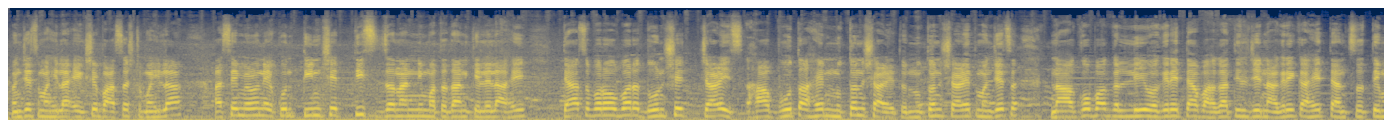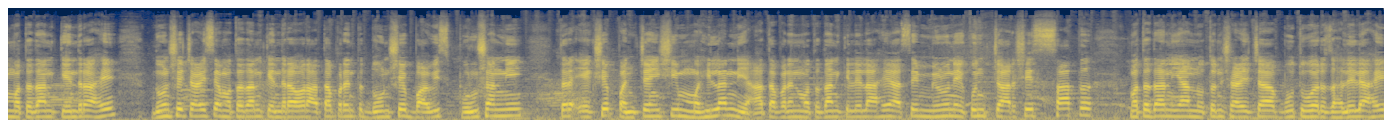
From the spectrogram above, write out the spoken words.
म्हणजेच महिला एकशे बासष्ट महिला असे मिळून एकूण तीनशे तीस जणांनी मतदान केलेलं आहे. त्याचबरोबर दोनशे चाळीस हा बूथ आहे नूतन शाळेत. नूतन शाळेत म्हणजेच नागोबा गल्ली वगैरे त्या भागातील जे नागरिक आहेत त्यांचं ते मतदान केंद्र आहे. दोनशे चाळीस या मतदान केंद्रावर आतापर्यंत दोनशे बावीस पुरुषांनी तर एकशे पंच्याऐंशी महिलांनी आतापर्यंत मतदान केलेलं आहे. असे मिळून एकूण चारशे सात मतदान या नूतन शाळेच्या बूथवर झालेले आहे.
